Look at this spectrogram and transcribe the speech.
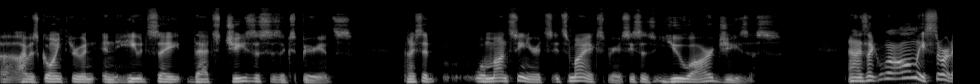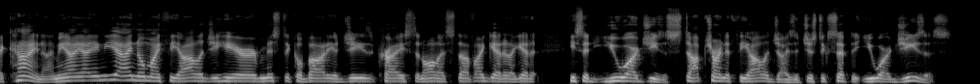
uh, I was going through, and, and he would say, That's Jesus's experience. And I said, Well, Monsignor, it's, it's my experience. He says, You are Jesus. And I was like, Well, only sort of, kind of. I mean, I, I, yeah, I know my theology here, mystical body of Jesus Christ and all that stuff. I get it. I get it. He said, You are Jesus. Stop trying to theologize it. Just accept it. You are Jesus.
